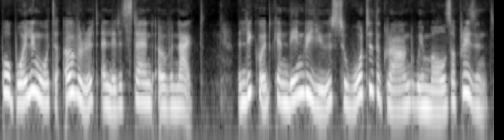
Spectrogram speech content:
pour boiling water over it, and let it stand overnight. The liquid can then be used to water the ground where moles are present.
